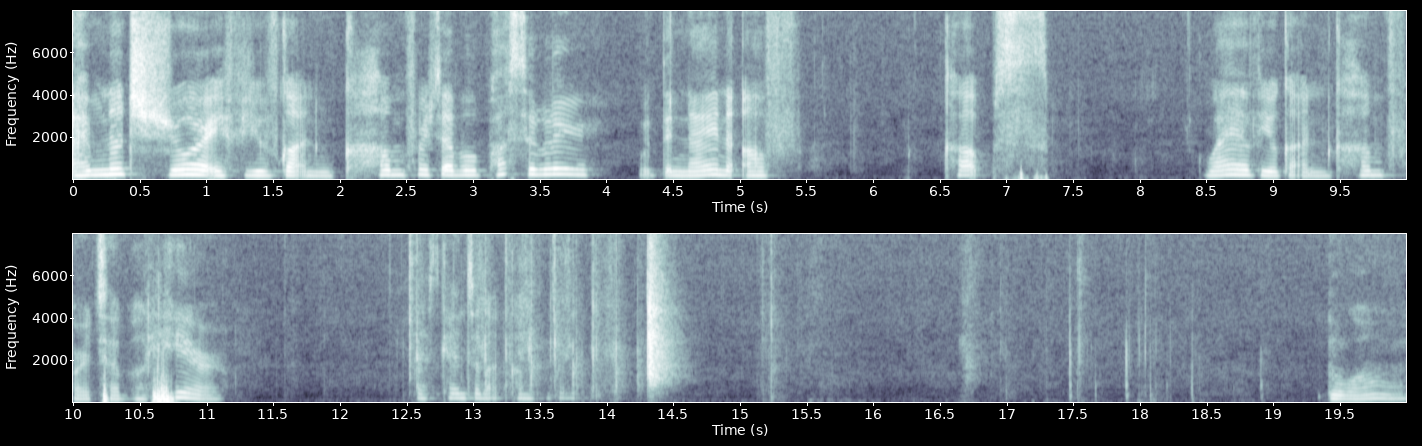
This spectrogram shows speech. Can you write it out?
I'm not sure if you've gotten comfortable, possibly, with the Nine of Cups. Why have you gotten comfortable here? Has Cancer got comfortable? Wow.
